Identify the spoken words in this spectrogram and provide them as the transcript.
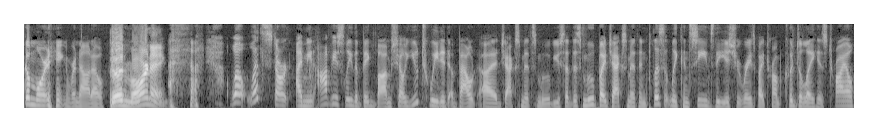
Good morning, Renato. Good morning. Well, let's start. I mean, obviously, the big bombshell. You tweeted about uh, Jack Smith's move. You said this move by Jack Smith implicitly concedes the issue raised by Trump could delay his trial.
